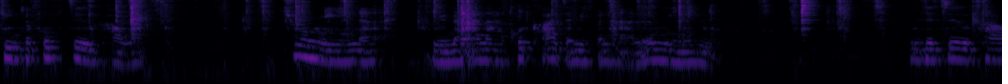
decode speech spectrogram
คุณจะพบเจอเขาช่วงนี้นะหรือในอนาคตเขาอาจจะมีปัญหาเรื่องนี้อยู่ คุณจะเจอเขา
